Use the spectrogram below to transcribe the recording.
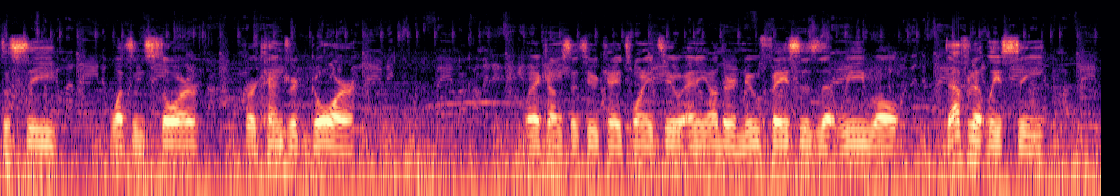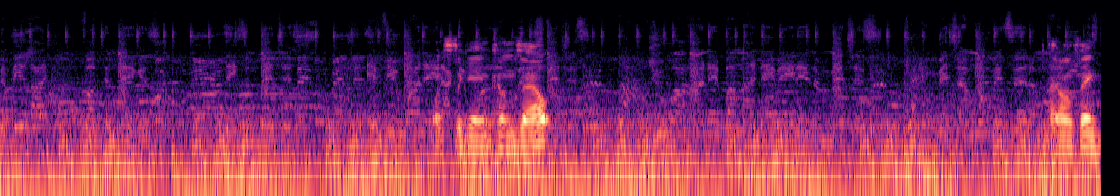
To see what's in store for Kendrick Gore when it comes to 2K22. Any other new faces that we will definitely see once the game comes out. I don't think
